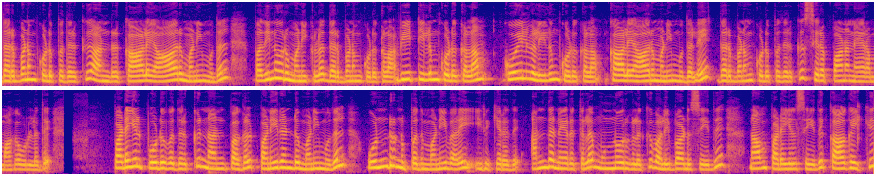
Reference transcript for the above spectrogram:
தர்ப்பணம் கொடுப்பதற்கு அன்று காலை ஆறு மணி முதல் பதினோரு மணிக்குள்ள தர்ப்பணம் கொடுக்கலாம். வீட்டிலும் கொடுக்கலாம் கோயில்களிலும் கொடுக்கலாம். காலை ஆறு மணி முதலே தர்ப்பணம் கொடுப்பதற்கு சிறப்பான நேரமாக உள்ளது. படையல் போடுவதற்கு நண்பகல் பனிரெண்டு மணி முதல் ஒன்று முப்பது மணி வரை இருக்கிறது. அந்த நேரத்தில் முன்னோர்களுக்கு வழிபாடு செய்து நாம் படையல் செய்து காகைக்கு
